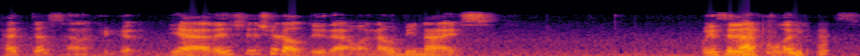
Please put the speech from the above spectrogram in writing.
That does sound like a good. Yeah, they should, they should all do that one. That would be nice. I guess they That didn't have collectibles.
